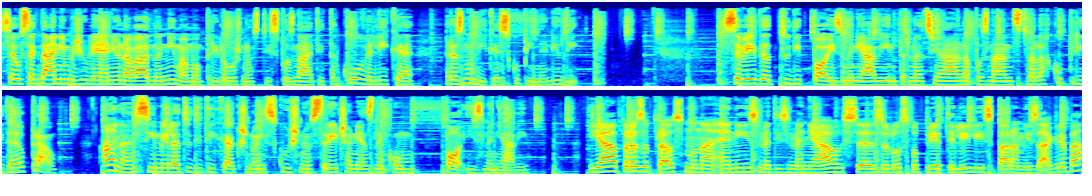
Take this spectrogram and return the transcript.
Se v vsakdanjem življenju navadno nimamo priložnosti spoznati tako velike, raznolike skupine ljudi. Seveda, tudi po izmenjavi internacionalna poznanstva lahko pridajo prav. Ana, si imela tudi ti kakšno izkušnjo srečanja z nekom po izmenjavi? Ja, pravzaprav smo na eni izmed izmenjav se zelo spoprijateljili s parom iz Zagreba,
